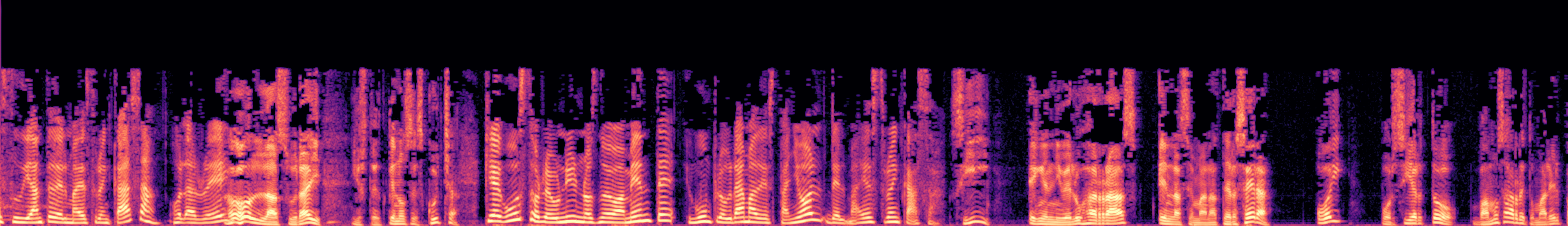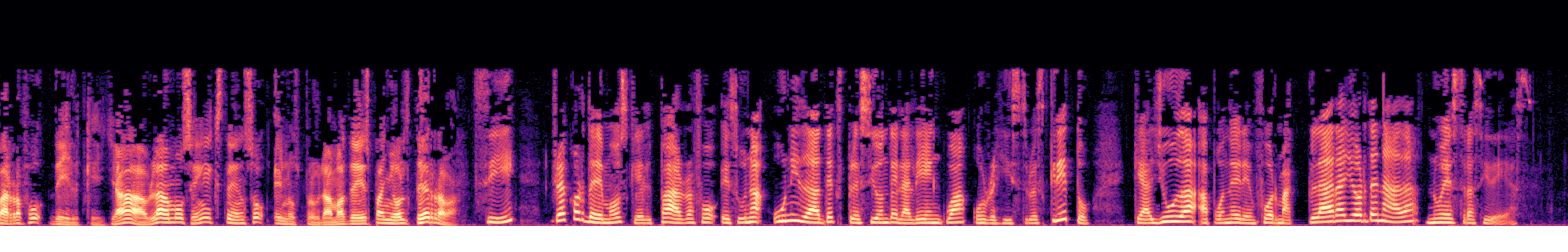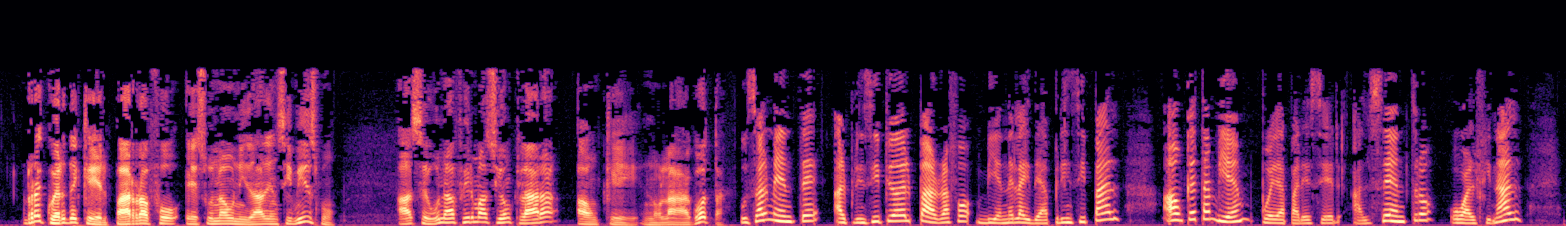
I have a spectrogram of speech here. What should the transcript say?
Estudiante del maestro en casa. Hola, Rey. Hola, Suray. ¿Y usted qué nos escucha? Qué gusto reunirnos nuevamente en un programa de español del maestro en casa. Sí, en el nivel Ujarrás, en la semana tercera. Hoy, por cierto, vamos a retomar el párrafo del que ya hablamos en extenso en los programas de español Terraba. Sí, recordemos que el párrafo es una unidad de expresión de la lengua o registro escrito que ayuda a poner en forma clara y ordenada nuestras ideas. Recuerde que el párrafo es una unidad en sí mismo. Hace una afirmación clara aunque no la agota. Usualmente, al principio del párrafo viene la idea principal, aunque también puede aparecer al centro o al final,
